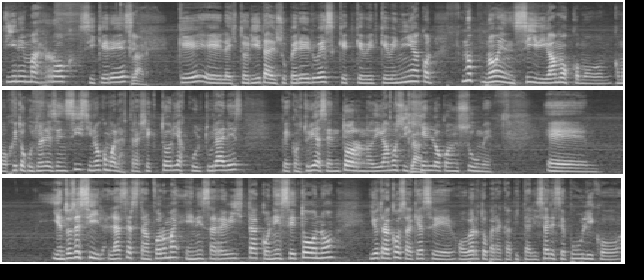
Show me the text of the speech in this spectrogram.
tiene más rock, si querés, Claro. que eh, la historieta de superhéroes que, que que venía con. No, no en sí, digamos, como, como objetos culturales en sí, sino como las trayectorias culturales que construidas en torno, digamos, y Claro. quién lo consume. Eh, y entonces sí, Láser se transforma en esa revista con ese tono. Y otra cosa que hace Oberto para capitalizar ese público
